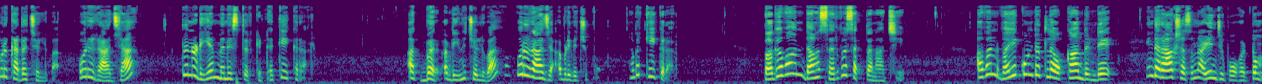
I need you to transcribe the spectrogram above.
ஒரு கதை சொல்லுவா. ஒரு ராஜா தன்னுடைய மினிஸ்டர்கிட்ட கேட்குறார் அக்பர் அப்படின்னு சொல்லுவா. ஒரு ராஜா அப்படி வச்சுப்போம். அவர் கேட்குறார் பகவான் தான் சர்வசக்தனாச்சு. அவன் வைகுண்டத்தில் உட்காந்துண்டே இந்த ராட்சசன் அழிஞ்சு போகட்டும்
